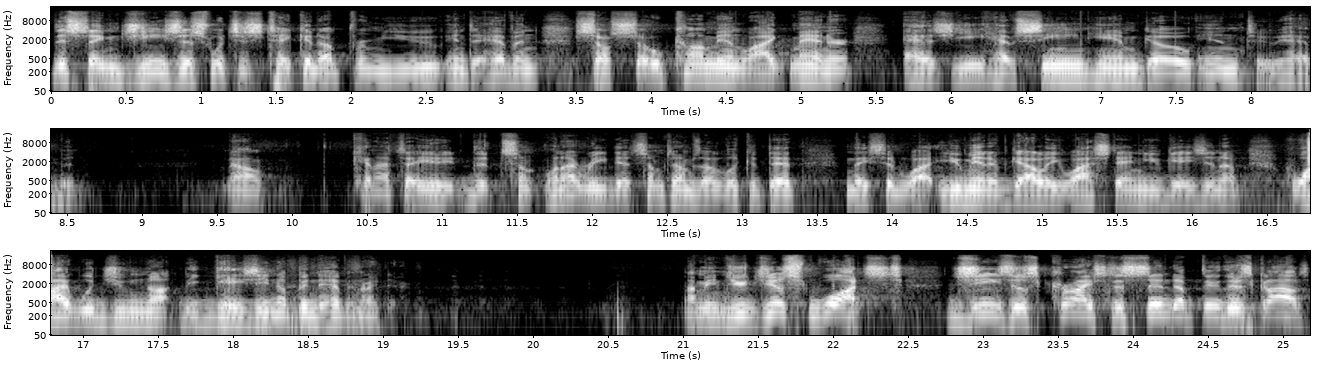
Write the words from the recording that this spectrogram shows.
This same Jesus, which is taken up from you into heaven, shall so come in like manner as ye have seen him go into heaven. Now, can I tell you that some, when I read that, sometimes I look at that and they said, Why, You men of Galilee, why stand you gazing up? Why would you not be gazing up into heaven right there? I mean, you just watched Jesus Christ ascend up through those clouds.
